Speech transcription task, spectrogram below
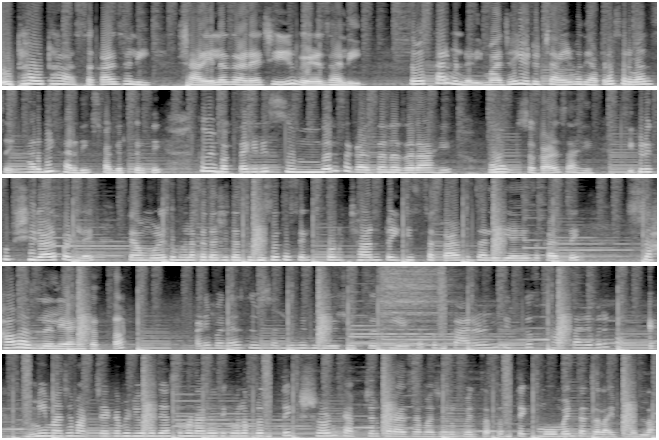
उठा उठा सकाळ झाली शाळेला जाण्याची वेळ झाली. नमस्कार मंडळी माझ्या युट्यूब चॅनलमध्ये आपण सर्वांचे हार्दिक हार्दिक स्वागत करते. तुम्ही बघता किती सुंदर सकाळचा नजारा आहे. हो सकाळच आहे. इकडे खूप शिराळ पडलंय त्यामुळे तुम्हाला कदाचित असं दिसत असेल पण छानपैकी सकाळ झालेली आहे सकाळचे सहा वाजलेले आहेत आत्ता. आणि बऱ्याच दिवसांनी मी व्हिडिओ शूट करते त्याचं कारणही तितकंच खास आहे बरं का. मी माझ्या मागच्या एका व्हिडिओमध्ये असं म्हणाले होते की मला प्रत्येक क्षण कॅप्चर करायचा माझ्या ऋग्वेदचा प्रत्येक मोमेंट त्याच्या लाईफमधला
